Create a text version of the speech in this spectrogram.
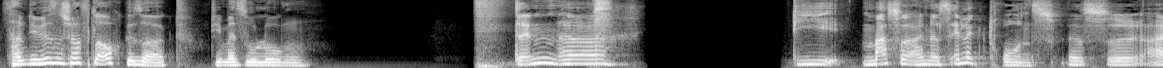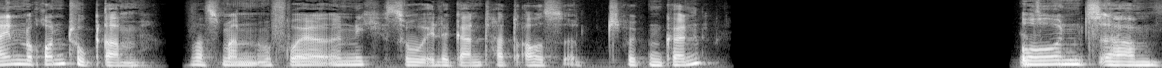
das haben die Wissenschaftler auch gesagt, die Messologen. Denn äh, die Masse eines Elektrons ist äh, ein Rontogramm, was man vorher nicht so elegant hat ausdrücken können. Und ähm,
